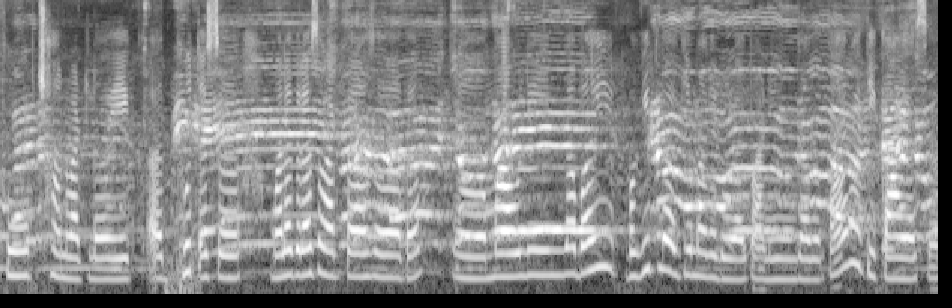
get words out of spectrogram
खूप छान वाटलं. एक अद्भुत असं मला तर असं वाटतं असं आता माऊलींना बही बघितलं की माझ्या डोळ्यात पाणी येऊन जातं. काय माहिती काय असं?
